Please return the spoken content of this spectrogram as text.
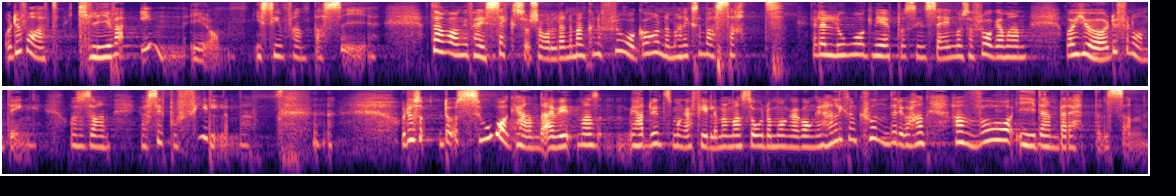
och det var att kliva in i dem i sin fantasi. Han var ungefär i sexårsåldern när man kunde fråga honom, han liksom bara satt eller låg ner på sin säng och så frågade man vad gör du för någonting? Och så sa han, jag ser på film. Och då, då såg han där, vi, man, vi hade ju inte så många filmer, men man såg dem många gånger. Han liksom kunde det och han, han var i den berättelsen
